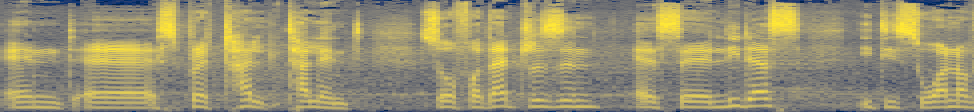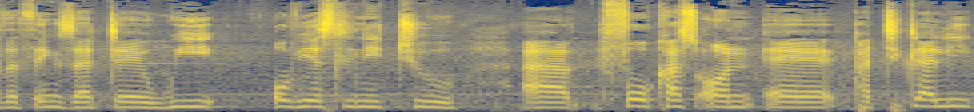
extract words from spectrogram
and uh, spread ta- talent. So for that reason, as uh, leaders, it is one of the things that uh, we obviously need to uh, focus on, particularly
